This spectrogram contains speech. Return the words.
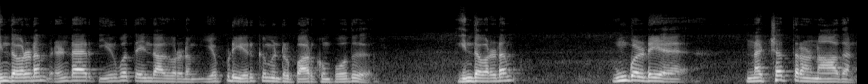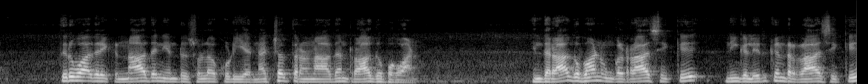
இந்த வருடம் ரெண்டாயிரத்தி இருபத்தைந்தாவது வருடம் எப்படி இருக்கும் என்று பார்க்கும்போது இந்த வருடம் உங்களுடைய நட்சத்திரநாதன் திருவாதிரைக்கு நாதன் என்று சொல்லக்கூடிய நட்சத்திரநாதன் ராகு பகவான். இந்த ராகுபான் உங்கள் ராசிக்கு நீங்கள் இருக்கின்ற ராசிக்கு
